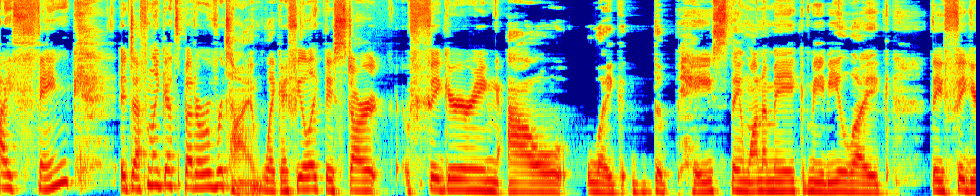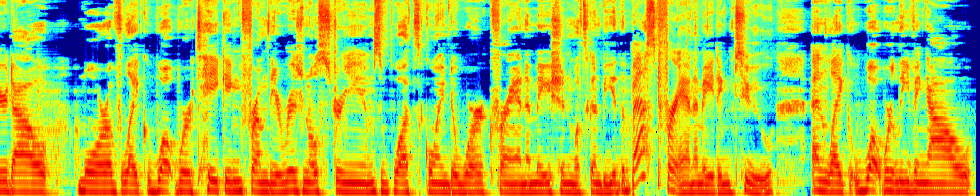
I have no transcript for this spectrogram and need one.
I think it definitely gets better over time. Like I feel like they start figuring out like the pace they want to make. Maybe like they figured out more of like what we're taking from the original streams, what's going to work for animation, what's going to be the best for animating too, and like what we're leaving out.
